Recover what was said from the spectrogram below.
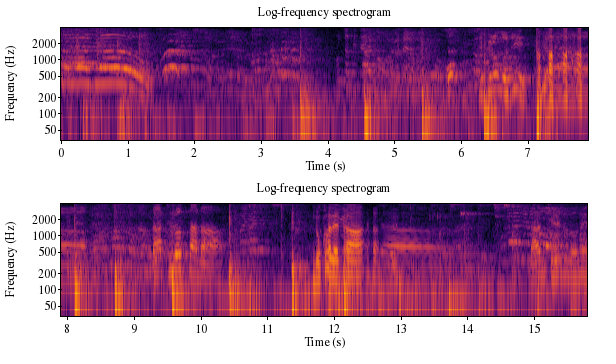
잘한다. 어? 지금 그런 거지? 야, 나 들었다 나. 녹화됐다. 야, 난 그래도 너네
